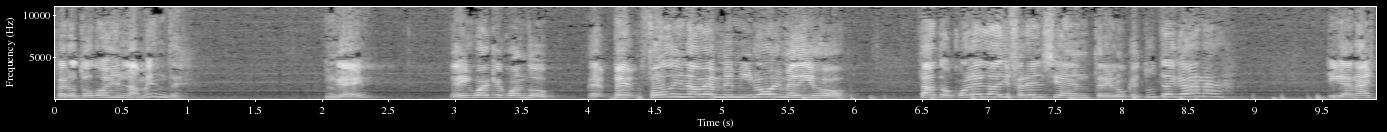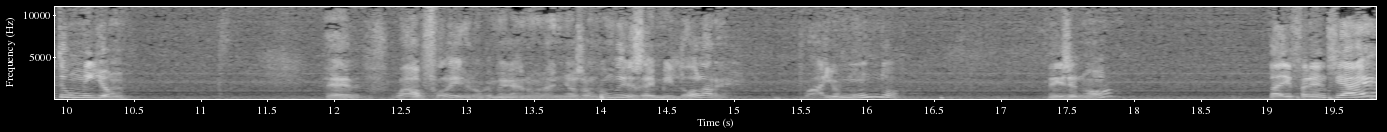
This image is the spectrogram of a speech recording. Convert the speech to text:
Pero todo es en la mente. ¿Ok? Es igual que cuando eh, una vez me miró y me dijo, Tato, ¿cuál es la diferencia entre lo que tú te ganas y ganarte un millón? Eh, wow, Fodi, lo que me gano al año son como 16 mil dólares. Pues hay un mundo. Me dice, no, la diferencia es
